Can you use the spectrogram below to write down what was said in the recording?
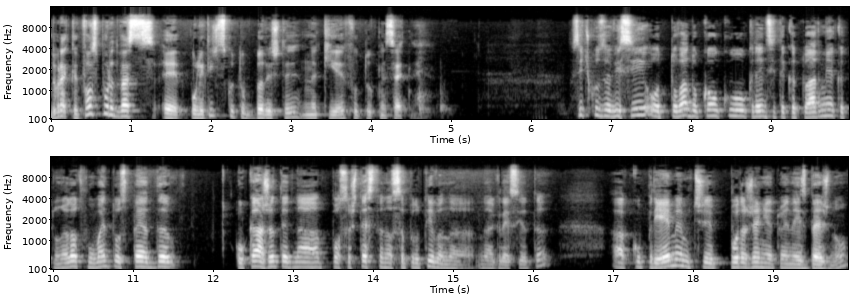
Добре, какво според вас е политическото бъдеще на Киев от тук на сетне? Всичко зависи от това доколко украинците като армия, като народ в момента успеят да окажат една по-съществена съпротива на, на агресията. Ако приемем, че поражението е неизбежно,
